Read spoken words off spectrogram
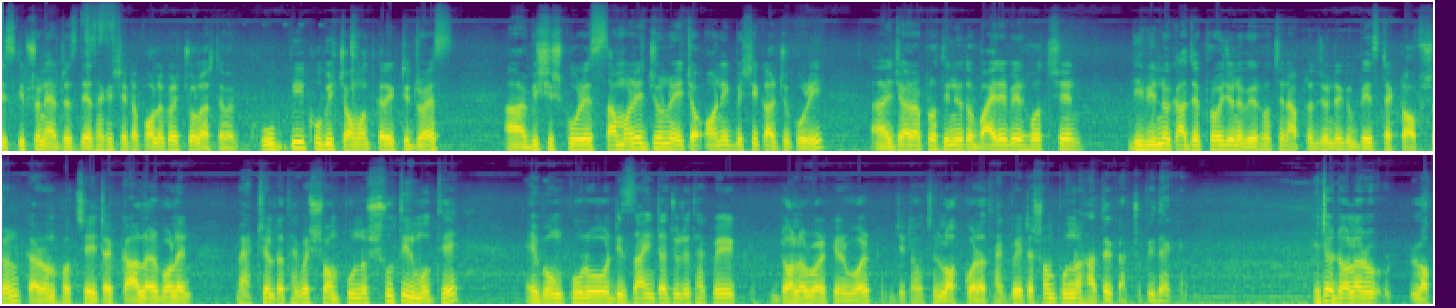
ডিসক্রিপশনে অ্যাড্রেস দেওয়া থাকে, সেটা ফলো করে চলে আসতে পারেন। খুবই খুবই চমৎকার একটি ড্রেস আর বিশেষ করে সামারের জন্য এটা অনেক বেশি কার্যকরী। যারা প্রতিনিয়ত বাইরে বের হচ্ছেন, বিভিন্ন কাজের প্রয়োজনে বের হচ্ছেন আপনার জন্য একদম বেস্ট একটা অপশন কারণ হচ্ছে এটা কালার বলেন ম্যাটেরিয়ালটা থাকবে সম্পূর্ণ সুতির মধ্যে এবং পুরো ডিজাইনটা জুড়ে থাকবে ডলার ওয়ার্কের ওয়ার্ক যেটা হচ্ছে লক করা থাকবে। এটা সম্পূর্ণ হাতের কারচুপি দেখেন। এটা ডলার লক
